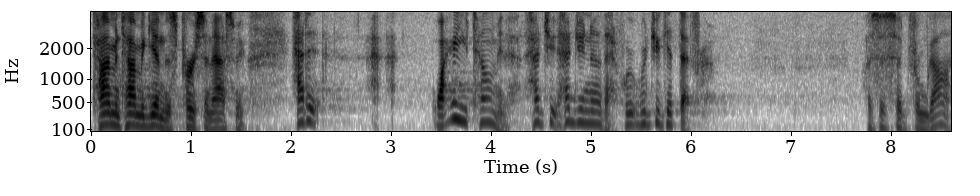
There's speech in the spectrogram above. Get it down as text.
Time and time again, this person asked me, How did, why are you telling me that? How'd you, how'd you know that? Where, where'd you get that from? I just said, From God.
